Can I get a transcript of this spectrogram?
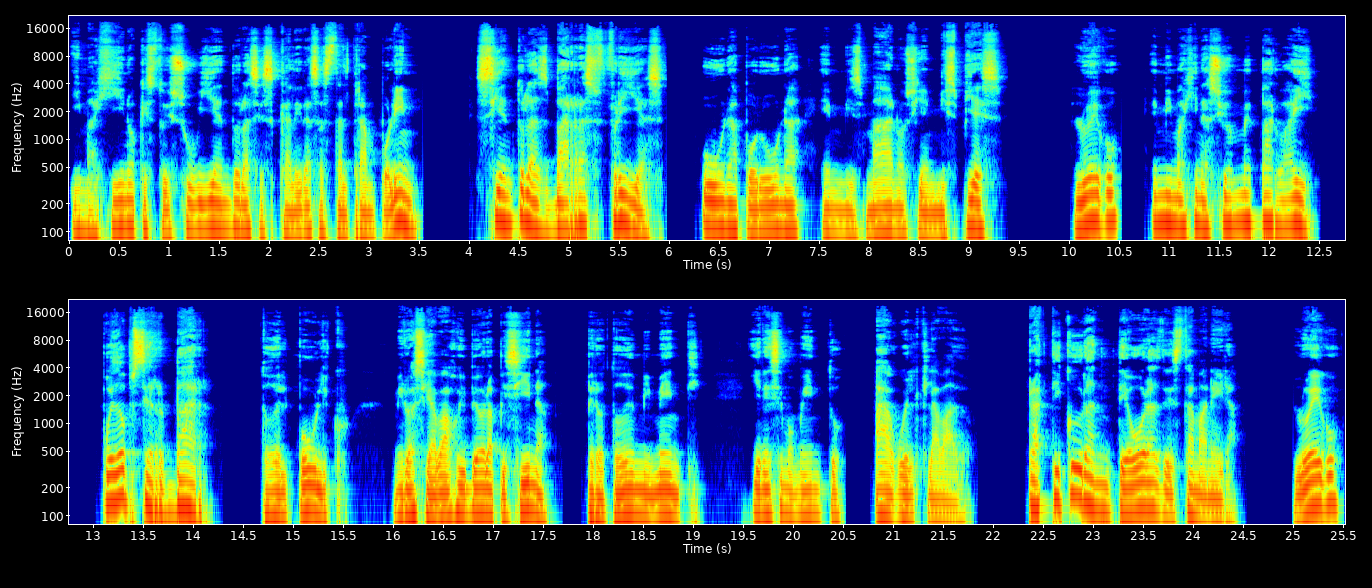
Imagino que estoy subiendo las escaleras hasta el trampolín. Siento las barras frías, una por una, en mis manos y en mis pies. Luego, en mi imaginación me paro ahí, Puedo observar todo el público. Miro hacia abajo y veo la piscina, pero todo en mi mente. Y en ese momento hago el clavado. Practico durante horas de esta manera. Luego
